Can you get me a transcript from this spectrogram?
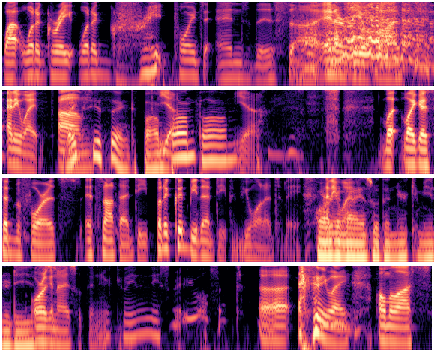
Wow, what a great what a great point to end this uh, interview on. Anyway, um, Makes you think. Bum yeah. bum bum. yeah. It's- like I said before, it's it's not that deep, but it could be that deep if you want it to be. Anyway, Organize within your communities. organize within your communities. Very well said. Uh, anyway, Omelas,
